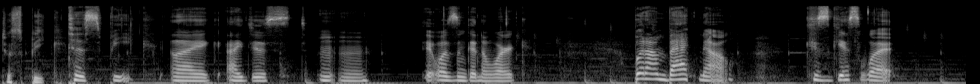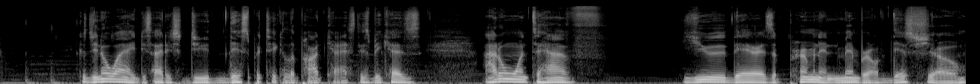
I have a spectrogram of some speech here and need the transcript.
to speak. To speak. Like I just, mm-mm, it wasn't gonna work. But I'm back now. Cause guess what? Because you know why I decided to do this particular podcast is because I don't want to have you there as a permanent member of this show.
